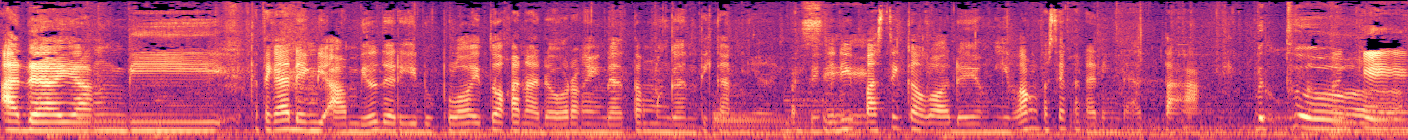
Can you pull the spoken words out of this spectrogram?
ada yang di ketika ada yang diambil dari hidup lo itu akan ada orang yang datang menggantikannya. gitu. Asik. Jadi pasti kalau ada yang hilang pasti akan ada yang datang. gitu. betul Oke.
